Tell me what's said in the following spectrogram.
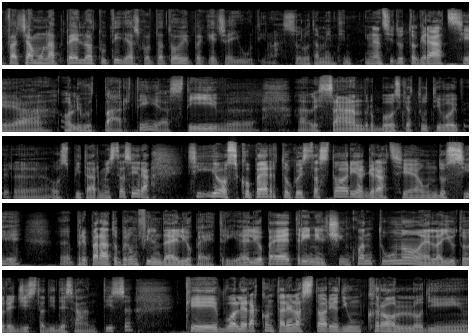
facciamo un appello a tutti gli ascoltatori perché ci aiutino Assolutamente. Innanzitutto grazie a Hollywood Party, a Steve, a Alessandro, Boschi, a tutti voi per eh, ospitarmi stasera. Sì, io ho scoperto questa storia grazie a un dossier eh, preparato per un film da Elio Petri. Elio Petri nel 51 è l'aiuto regista di De Santis che vuole raccontare la storia di un crollo di,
